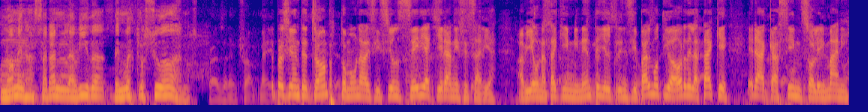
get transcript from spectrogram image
no amenazarán la vida de nuestros ciudadanos. El presidente Trump tomó una decisión seria que era necesaria. Había un ataque inminente y el principal motivador del ataque era Qasem Soleimani.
